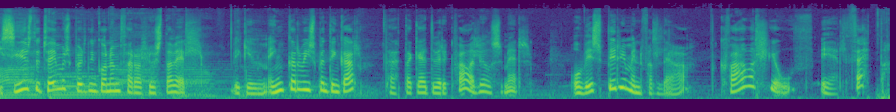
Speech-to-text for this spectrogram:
Í síðustu tveimur spurningunum þarf að hlusta vel. Við gefum engar vísbendingar, þetta geti verið hvaða hljóð sem er. Og við spyrjum einfallega, hvaða hljóð er þetta?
